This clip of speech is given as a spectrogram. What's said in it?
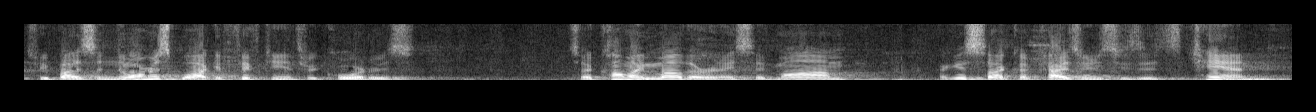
So we bought this enormous block at 15 and three quarters. So I called my mother and I said, Mom, I guess stock at Kaiser Industries, it's 10.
